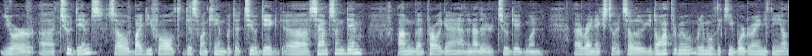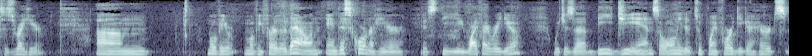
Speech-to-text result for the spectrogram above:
your uh, two DIMMs. So by default, this one came with a 2 gig uh, Samsung DIMM. I'm gonna, probably going to add another 2 gig one uh, right next to it. So you don't have to remo remove the keyboard or anything else. It's right here. Um, moving, moving further down, in this corner here, it's the Wi-Fi radio which is uh, a BGN, so only the 2.4 gigahertz.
